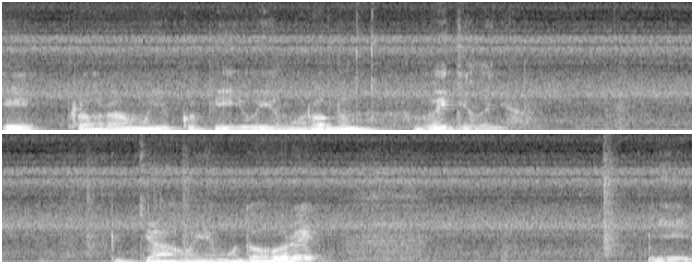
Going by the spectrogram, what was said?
І програмою копіюємо, робимо виділення. Підтягуємо догори і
